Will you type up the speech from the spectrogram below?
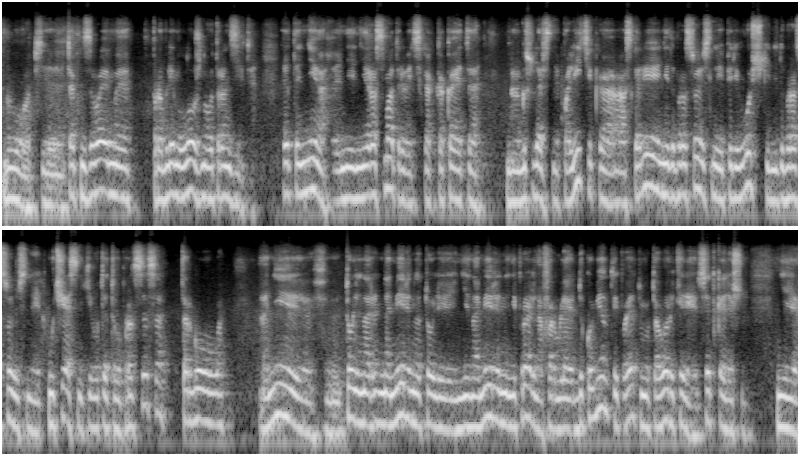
вот. Э, так называемая проблема ложного транзита. Это не, не, не рассматривается как какая-то э, государственная политика, а скорее недобросовестные перевозчики, недобросовестные участники вот этого процесса торгового – они то ли намеренно, то ли не намеренно, неправильно оформляют документы, и поэтому товары теряются. Это, конечно, не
